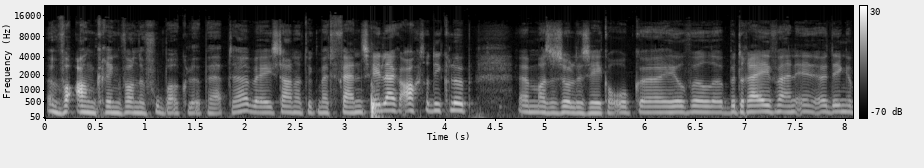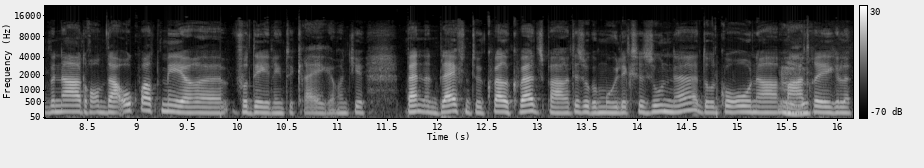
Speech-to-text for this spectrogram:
een verankering van de voetbalclub hebt. Hè. Wij staan natuurlijk met fans heel erg achter die club. Eh, maar ze zullen zeker ook eh, heel veel eh, bedrijven en dingen benaderen om daar ook wat meer verdeling te krijgen. Want je bent en blijft natuurlijk wel kwetsbaar. Het is ook een moeilijk seizoen hè, door de coronamaatregelen.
